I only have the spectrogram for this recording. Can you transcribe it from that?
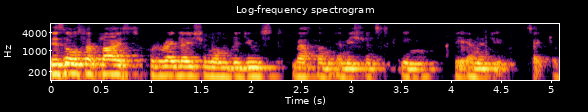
This also applies for the regulation on reduced methane emissions in the energy sector.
